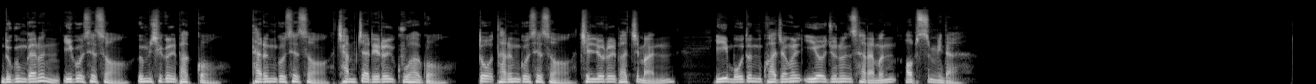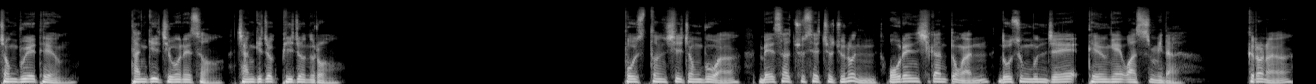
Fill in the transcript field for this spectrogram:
누군가는 이곳에서 음식을 받고 다른 곳에서 잠자리를 구하고 또 다른 곳에서 진료를 받지만 이 모든 과정을 이어주는 사람은 없습니다. 정부의 대응, 단기 지원에서 장기적 비전으로 보스턴시 정부와 메사추세츠주는 오랜 시간 동안 노숙 문제에 대응해 왔습니다. 그러나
